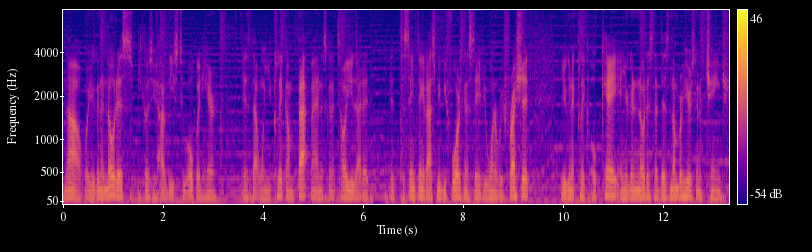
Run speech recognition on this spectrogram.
Now, what you're gonna notice, because you have these two open here, is that when you click on Batman, it's gonna tell you that it, it the same thing it asked me before. It's gonna say if you wanna refresh it, you're gonna click OK, and you're gonna notice that this number here is gonna change.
